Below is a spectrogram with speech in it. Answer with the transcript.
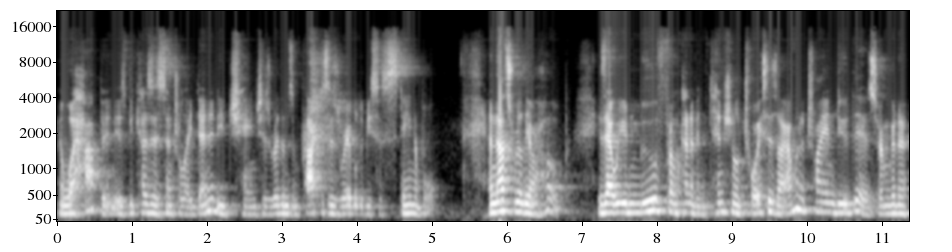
And what happened is because his central identity changed, his rhythms and practices were able to be sustainable. And that's really our hope is that we would move from kind of intentional choices, like I'm going to try and do this, or I'm going to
